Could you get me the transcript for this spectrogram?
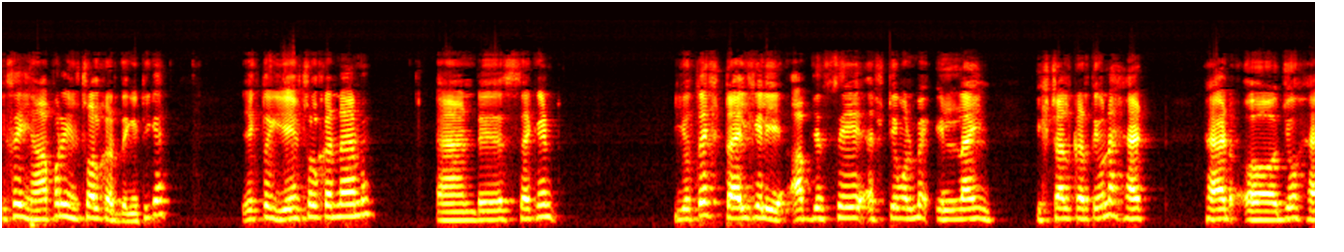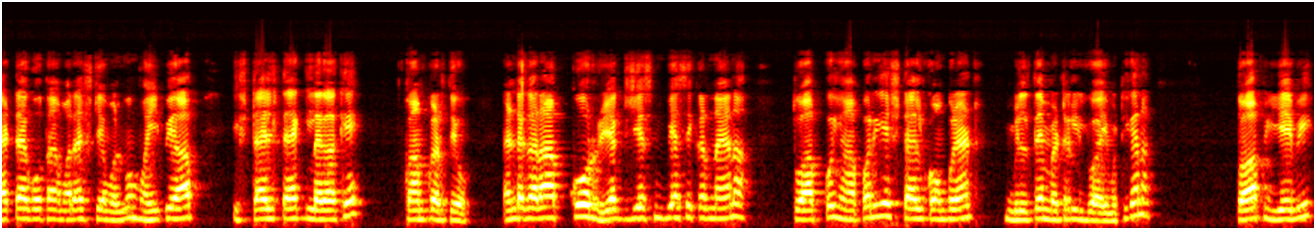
इसे यहाँ पर इंस्टॉल कर देंगे, ठीक है? एक तो ये इंस्टॉल करना है हमें एंड सेकंड ये होता है स्टाइल के लिए। आप जैसे एच में इनलाइन इंस्टॉल करते हो ना हेड हेड जो हेड टैग होता है हमारा एच में, वहीं पे आप स्टाइल टैग लगा के काम करते हो। एंड अगर आपको रिएक्ट जीएस में भी ऐसे करना है ना तो आपको यहाँ पर ये स्टाइल कॉम्पोनेंट मिलते हैं मटेरियल यूआई में, ठीक है ना? तो आप ये भी,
